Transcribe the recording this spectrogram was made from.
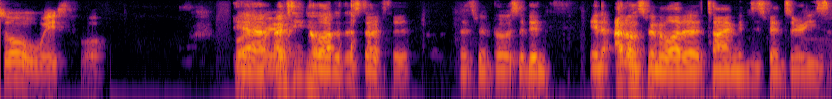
so wasteful. Yeah, Whatever, I've seen a lot of the stuff that that's been posted, and and I don't spend a lot of time in dispensaries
